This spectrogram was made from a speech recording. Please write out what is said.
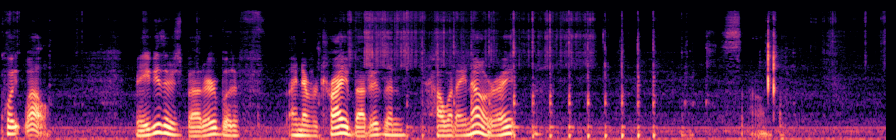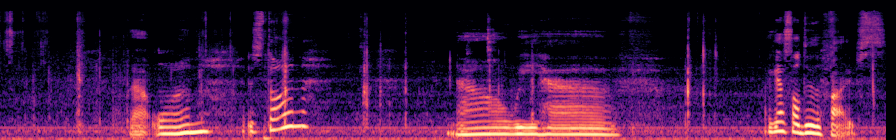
quite well. Maybe there's better, but if I never try better, then how would I know, right? So, that one is done. Now we have, I guess I'll do the fives.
